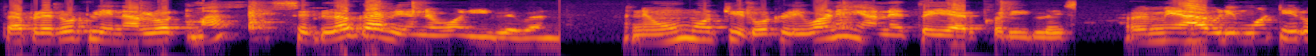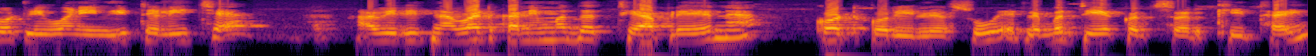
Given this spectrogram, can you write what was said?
તો આપણે રોટલીના લોટમાં સેજ લગાવી અને વણી લેવાનું. અને હું મોટી રોટલી વણી અને તૈયાર કરી લઈશ. હવે મેં આવડી મોટી રોટલી વણી લીધેલી છે. આવી રીતના વાટકાની મદદથી આપણે એને કટ કરી લેશું. એટલે બધી એક જ સરખી થાય.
